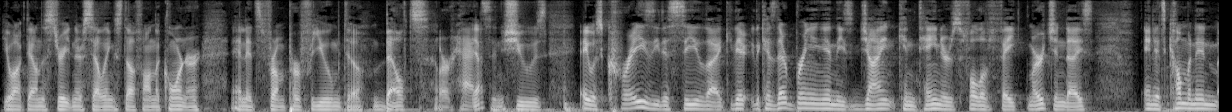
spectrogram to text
you walk down the street and they're selling stuff on the corner, and it's from perfume to belts or hats yeah. and shoes. It was crazy to see like they're, because they're bringing in these giant containers full of fake merchandise, and it's coming in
